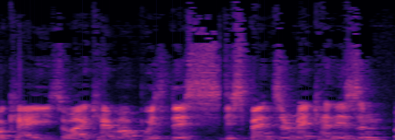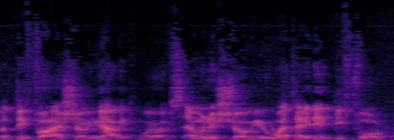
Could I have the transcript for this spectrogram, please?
Okay, so I came up with this dispenser mechanism, but before I show you how it works, I want to show you what I did before.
